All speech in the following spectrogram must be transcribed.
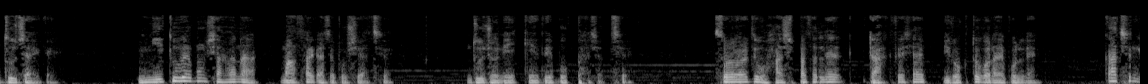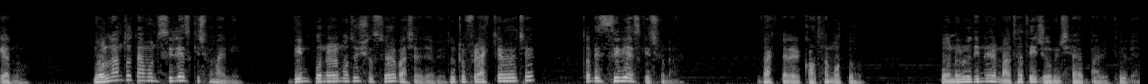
দু জায়গায়। মিতু এবং শাহানা মাথার কাছে বসে আছে। দুজনেই কেঁদে বুক ভাসাচ্ছে। সোহরাদি হাসপাতালের ডাক্তার সাহেব বিরক্ত গলায় বললেন, কাছেন কেন? বললাম তো তেমন সিরিয়াস কিছু হয়নি। দিন পনেরোর মতো সুস্থ হয়ে বাসায় যাবে। দুটো ফ্র্যাকচার হয়েছে, তবে সিরিয়াস কিছু না। ডাক্তারের কথা মতো পনেরো দিনের মাথাতেই জমি সাহেব বাড়ি ফিরলেন।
